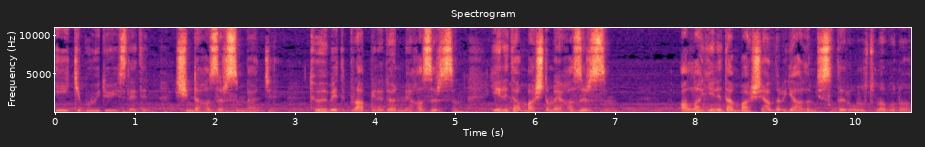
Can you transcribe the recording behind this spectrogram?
İyi ki bu videoyu izledin. Şimdi hazırsın bence. Tövbe edip Rabbine dönmeye hazırsın. Yeniden başlamaya hazırsın. Allah yeniden başlayanların yardımcısıdır. Unutma bunu.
